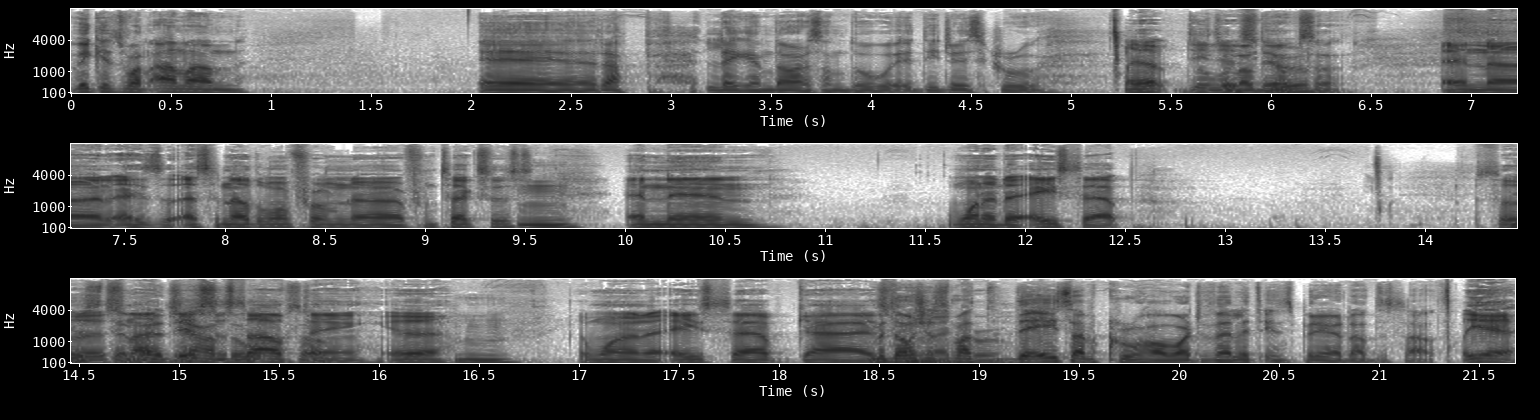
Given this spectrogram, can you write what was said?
vilket var en annan eh, rap-legendar som dog, DJ Screw. Yep, Dog DJ av det Screw. också. and uh, that's that's another one from uh, from Texas, Mm. and then one of the ASAP. So Just it's det, var not det just han dog South också? thing, yeah. One of the ASAP guys. Men de from känns that som crew. att The ASAP Crew har varit väldigt inspirerade av The South. yeah,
